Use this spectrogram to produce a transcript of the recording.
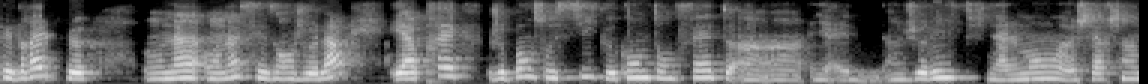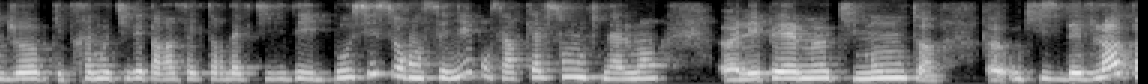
c'est vrai que on a, ces enjeux-là. Et après, je pense aussi que quand en fait un, juriste finalement euh, cherche un job qui est très motivé par un secteur d'activité, il peut aussi se renseigner pour savoir quelles sont finalement euh, les PME qui montent euh, ou qui se développent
